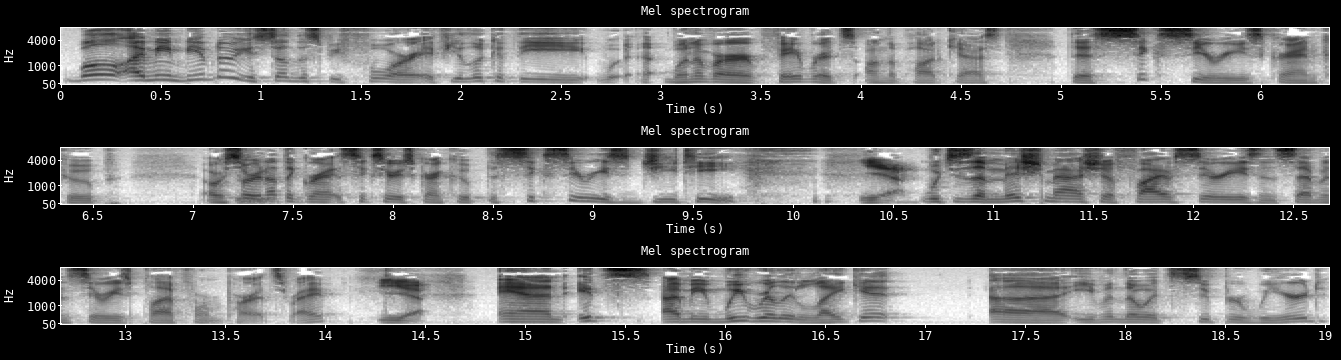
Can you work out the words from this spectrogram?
Well, I mean, BMW has done this before. If you look at the one of our favorites on the podcast, the six series Grand Coupe, or sorry, not the Grand six series Grand Coupe, the six series GT, Yeah, which is a mishmash of five series and seven series platform parts, right? yeah, And it's, I mean, we really like it, uh, even though it's super weird.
